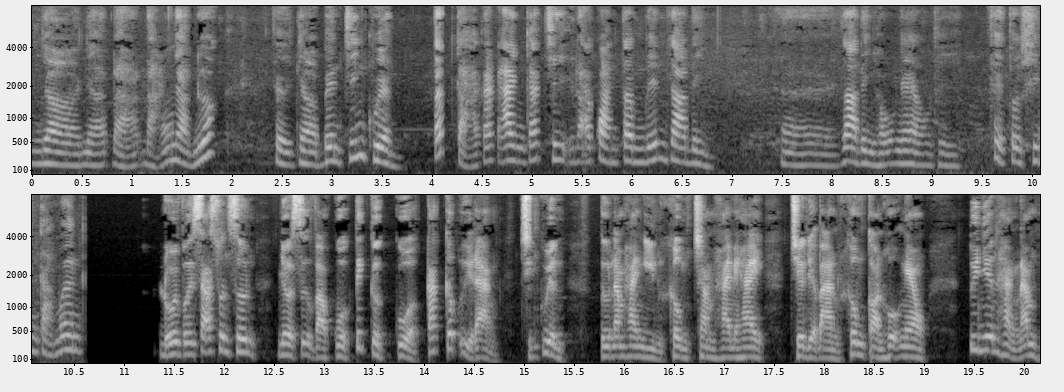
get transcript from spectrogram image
nhờ nhờ đảng nhà nước, rồi nhờ bên chính quyền, tất cả các anh, các chị đã quan tâm đến gia đình. À, gia đình hộ nghèo thì, thì tôi xin cảm ơn. Đối với xã Xuân Sơn, nhờ sự vào cuộc tích cực của các cấp ủy đảng, chính quyền, từ năm 2022, trên địa bàn không còn hộ nghèo. Tuy nhiên hàng năm,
